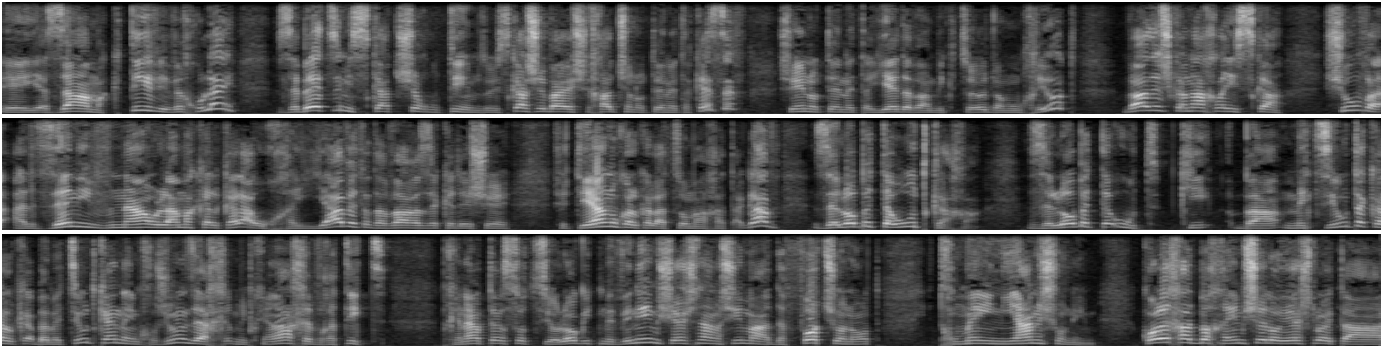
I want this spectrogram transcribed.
אה, יזם, אקטיבי וכולי, זה בעצם עסקת שירותים. זו עסקה שבה יש אחד שנותן את הכסף, שהיא נותן את הידע והמקצועיות והמומחיות, ואז יש כאן אחלה עסקה. שוב, על זה נבנה עולם הכלכלה, הוא חייב את הדבר הזה כדי ש, שתהיה לנו כלכלה צומחת. אגב, זה לא בטעות ככה. זה לא בטעות, כי במציאות, הכלכ... במציאות כן, אם חושבים על זה מבחינה חברתית, מבחינה יותר סוציולוגית, מבינים שיש לאנשים העדפות שונות, תחומי עניין שונים. כל אחד בחיים שלו יש לו את, ה,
